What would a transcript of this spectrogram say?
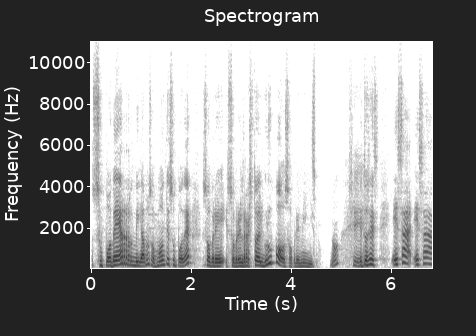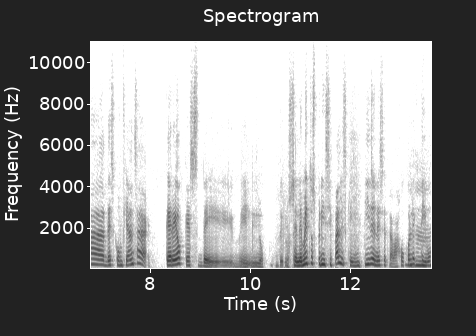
su poder, digamos, o monte su poder sobre, sobre el resto del grupo o sobre mí mismo. ¿no? Entonces, esa, esa desconfianza creo que es de, los elementos principales que impiden ese trabajo colectivo.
